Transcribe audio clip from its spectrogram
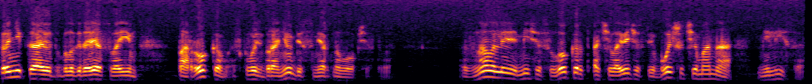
проникают благодаря своим порокам сквозь броню бессмертного общества. Знала ли миссис Локкарт о человечестве больше, чем она, Мелиса?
